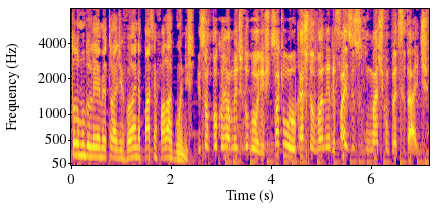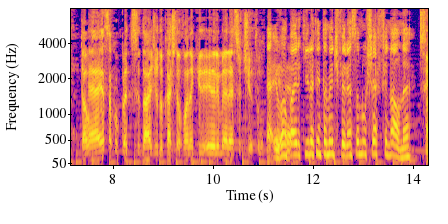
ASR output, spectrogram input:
todo mundo lê Metroidvania, passem a falar Gunis. Isso é um pouco realmente do Goonies. Só que o Castlevania ele faz isso com mais complexidade. Então é essa complexidade do Castlevania que ele merece o título. É, e o Vampire Killer tem também diferença no chefe final, né? Sim,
